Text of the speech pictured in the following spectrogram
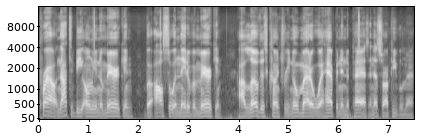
proud not to be only an American, but also a Native American. I love this country no matter what happened in the past, and that's our people, man.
